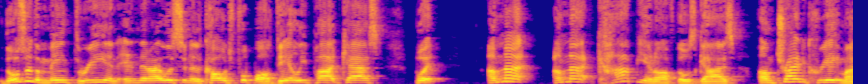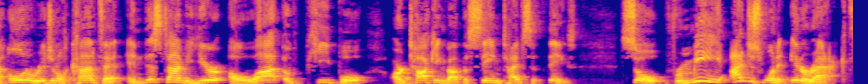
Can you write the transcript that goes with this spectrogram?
those are the main three. And, and then I listen to the College Football Daily podcast, but I'm not I'm not copying off those guys. I'm trying to create my own original content. And this time of year, a lot of people are talking about the same types of things. So for me, I just want to interact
